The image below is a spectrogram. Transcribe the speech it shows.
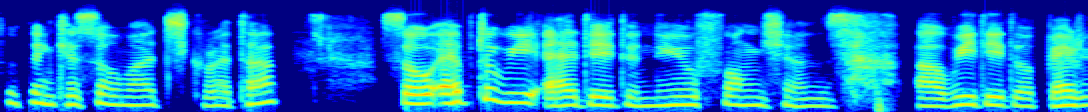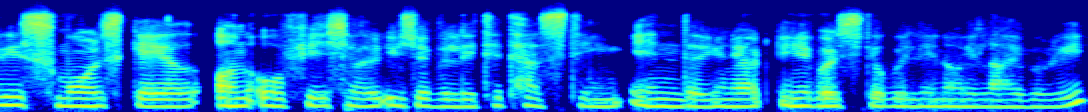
So thank you so much, Greta. So after we added new functions, uh, we did a very small scale unofficial usability testing in the Uni University of Illinois Library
